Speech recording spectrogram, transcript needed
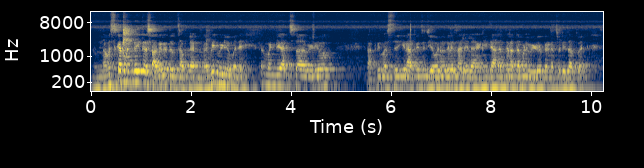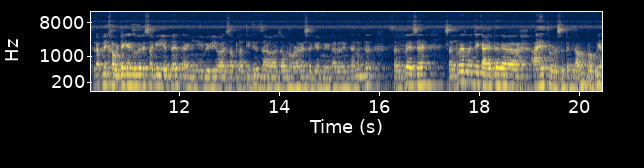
नमस्कार मंडळी तर स्वागत आहे तुमचं आपल्या नवीन व्हिडिओमध्ये. तर म्हणजे आजचा व्हिडिओ रात्री मस्त आहे की रात्रीचं जेवण वगैरे झालेलं आहे आणि त्यानंतर आता आपण व्हिडिओ करण्यासाठी जातो आहे तर आपले खावटे गँग वगैरे सगळे येत आहेत आणि व्हिडिओ आज आपला तिथेच जा जाऊन होणार आहे सगळे मिळणार आहे आणि त्यानंतर सरप्राईज आहे. सरप्राईज म्हणजे काय तर आहे थोडंसं तर जाऊन बघूया.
